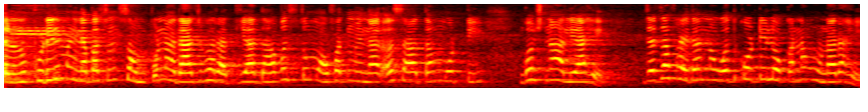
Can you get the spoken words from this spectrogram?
मित्रांनो पुढील महिन्यापासून संपूर्ण राज्यभरात या दहा वस्तू मोफत मिळणार असं आता मोठी घोषणा आली आहे ज्याचा फायदा नव्वद कोटी लोकांना होणार आहे.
